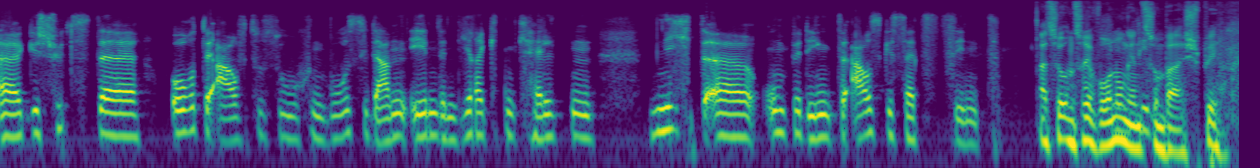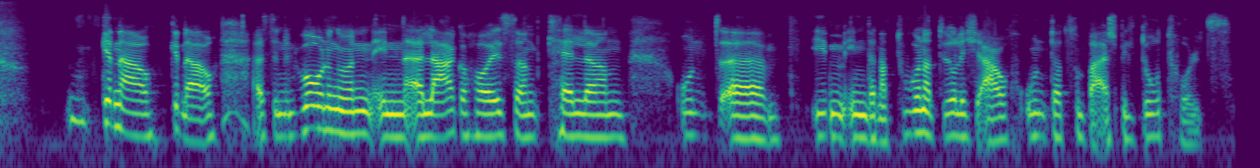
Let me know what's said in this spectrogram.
äh, geschützte Orte aufzusuchen, wo sie dann eben den direkten Kälten nicht äh, unbedingt ausgesetzt sind. Also unsere Wohnungen zum Beispiel. Genau, genau. Also in den Wohnungen, in äh, Lagerhäusern, Kellern und äh, eben in der Natur natürlich auch unter zum Beispiel Totholz.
